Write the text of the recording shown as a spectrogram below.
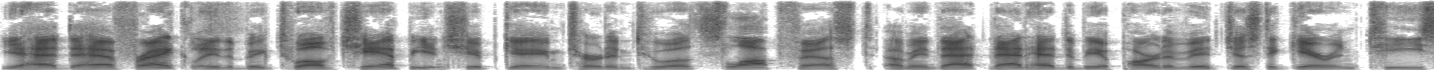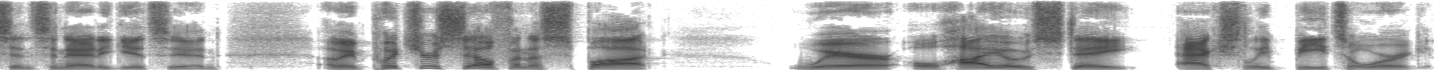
You had to have, frankly, the Big 12 championship game turn into a slop fest. I mean, that that had to be a part of it just to guarantee Cincinnati gets in. I mean, put yourself in a spot where Ohio State actually beats Oregon.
